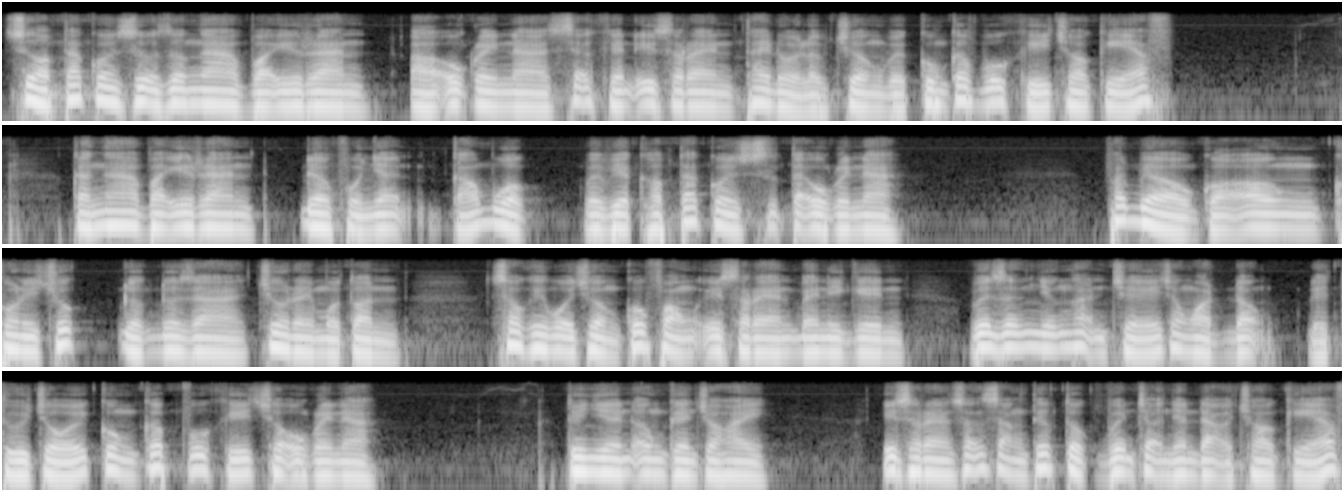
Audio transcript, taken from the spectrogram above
sự hợp tác quân sự giữa Nga và Iran ở Ukraine sẽ khiến Israel thay đổi lập trường về cung cấp vũ khí cho Kiev. Cả Nga và Iran đều phủ nhận cáo buộc về việc hợp tác quân sự tại Ukraine. Phát biểu của ông Konichuk được đưa ra chưa đầy một tuần sau khi Bộ trưởng Quốc phòng Israel Benny Gantz viện dẫn những hạn chế trong hoạt động để từ chối cung cấp vũ khí cho Ukraine. Tuy nhiên, ông Gantz cho hay Israel sẵn sàng tiếp tục viện trợ nhân đạo cho Kiev.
